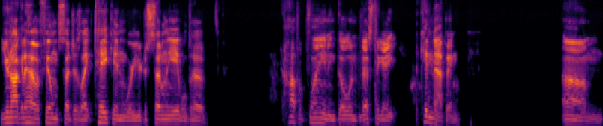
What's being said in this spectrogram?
you're not gonna have a film such as like Taken where you're just suddenly able to hop a plane and go investigate a kidnapping. Um,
